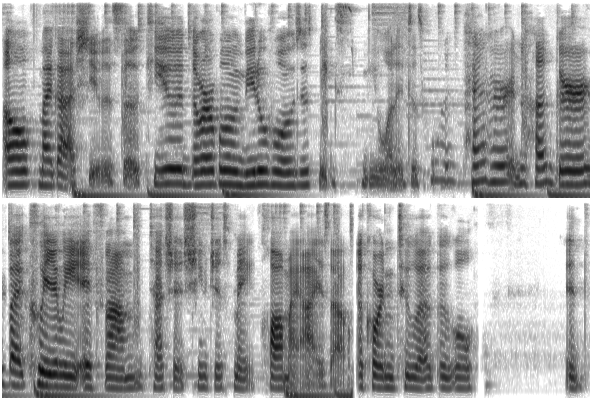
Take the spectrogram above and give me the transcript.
Oh my gosh, she was so cute, adorable, and beautiful. It just makes me want to just want to pet her and hug her. But clearly, if um touch it, she just may claw my eyes out. According to uh, Google, it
